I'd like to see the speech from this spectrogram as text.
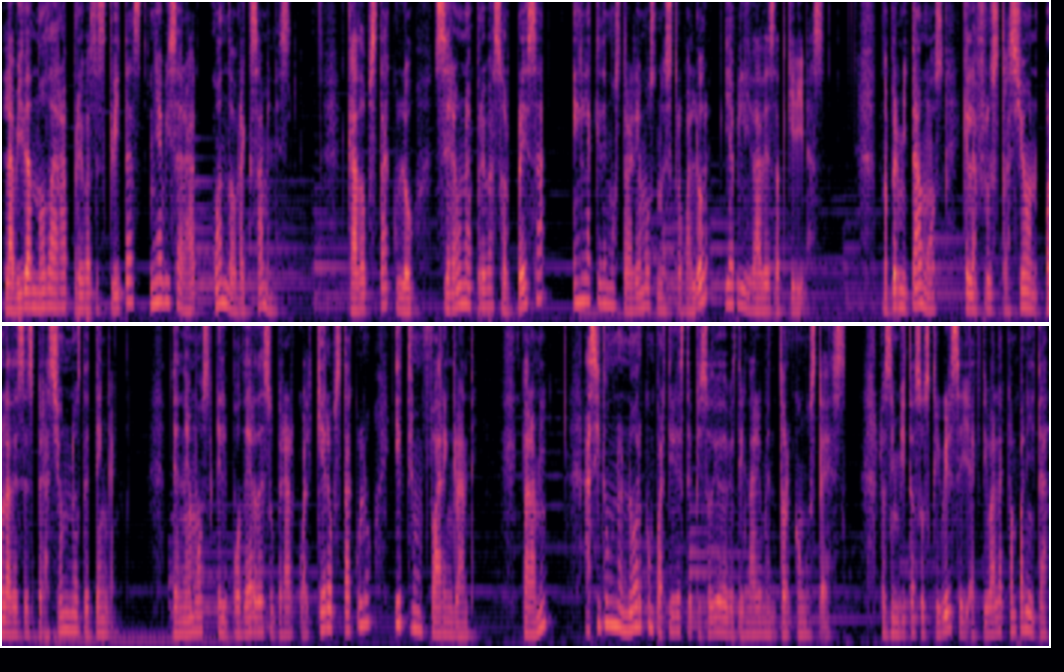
la vida no dará pruebas escritas ni avisará cuándo habrá exámenes. Cada obstáculo será una prueba sorpresa en la que demostraremos nuestro valor y habilidades adquiridas. No permitamos que la frustración o la desesperación nos detengan. Tenemos el poder de superar cualquier obstáculo y triunfar en grande. Para mí, ha sido un honor compartir este episodio de Veterinario Mentor con ustedes. Los invito a suscribirse y activar la campanita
